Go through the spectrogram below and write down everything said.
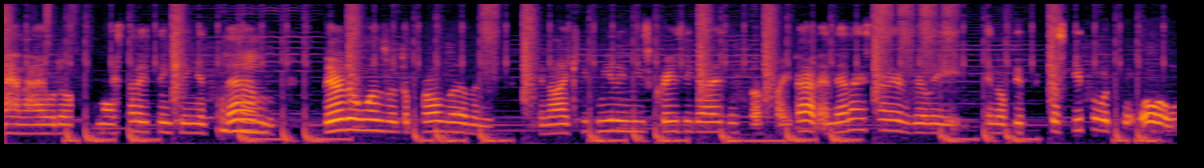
and I would, I started thinking it's mm-hmm. them. They're the ones with the problem, and you know, I keep meeting these crazy guys and stuff like that. And then I started really, you know, because people would say, "Oh,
